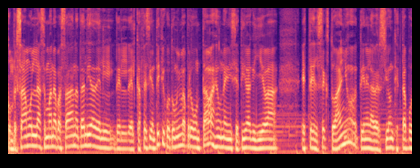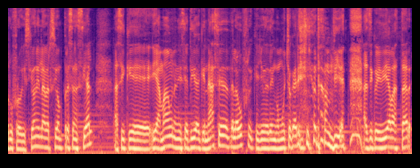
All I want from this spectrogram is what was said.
Conversábamos la semana pasada, Natalia, del, del, café científico. Tú misma preguntabas, es una iniciativa que lleva, este es el sexto año, tiene la versión que está por Ufrovisión y la versión presencial. Así que, y además una iniciativa que nace desde la UFRO y que yo le tengo mucho cariño también. Así que hoy día va a estar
